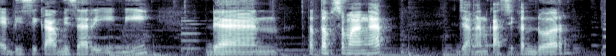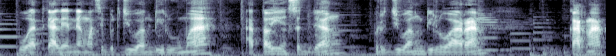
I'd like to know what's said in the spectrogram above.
edisi Kamis hari ini. Dan tetap semangat jangan kasih kendor buat kalian yang masih berjuang di rumah atau yang sedang berjuang di luaran karena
